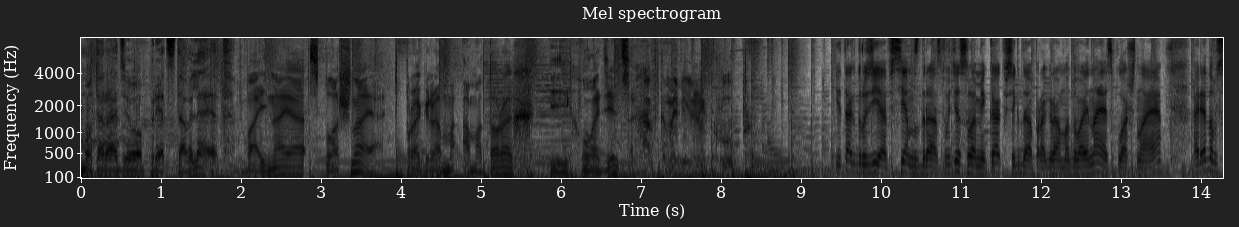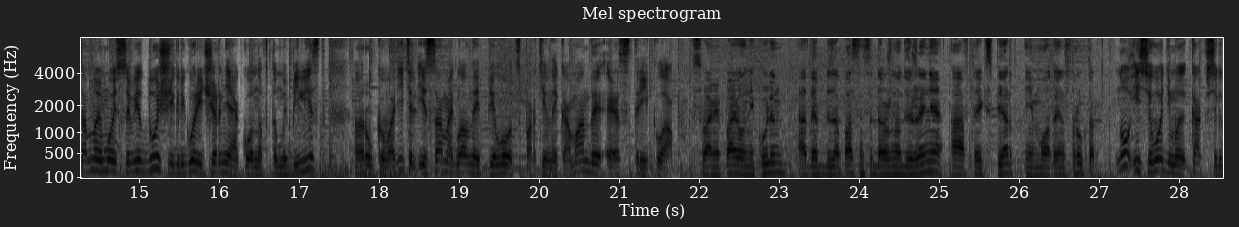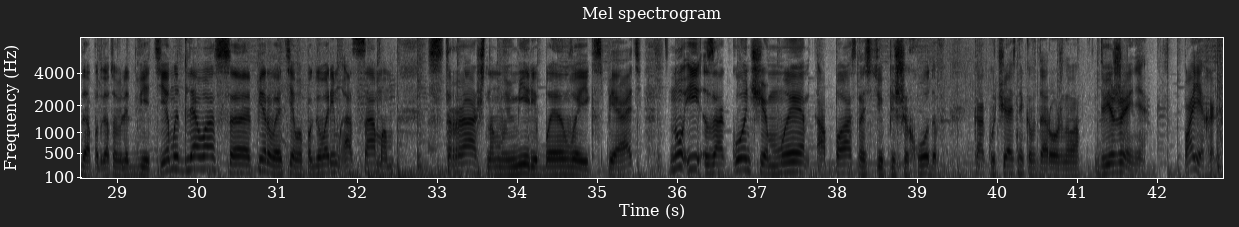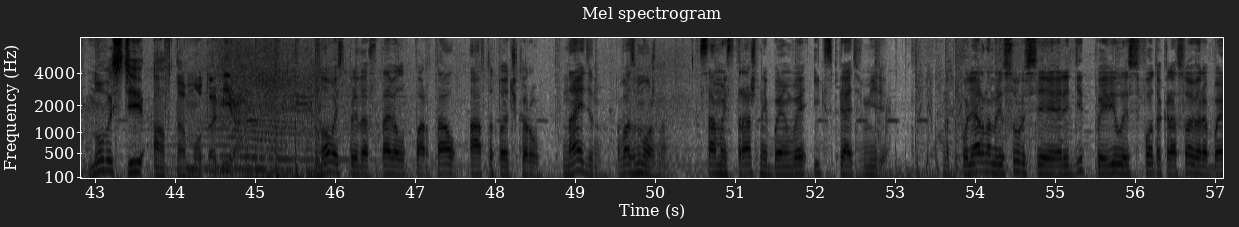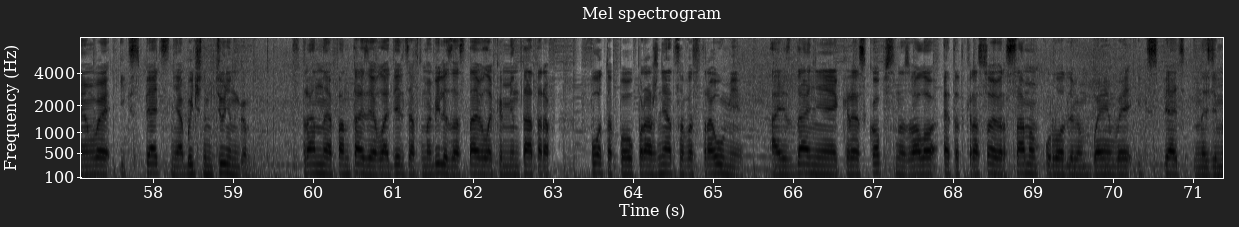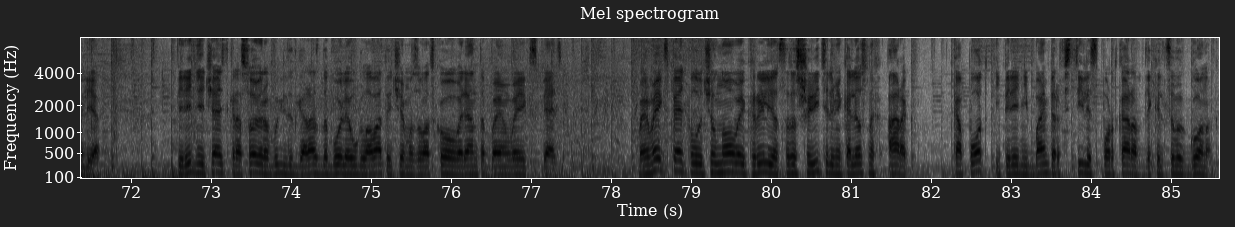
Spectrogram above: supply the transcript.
Моторадио представляет «Двойная сплошная» Программа о моторах и их владельцах Автомобильный клуб Итак, друзья, всем здравствуйте. С вами, как всегда, программа «Двойная сплошная». Рядом со мной мой соведущий Григорий Черняк. Он автомобилист, руководитель и, самое главное, пилот спортивной команды S3 Club. С вами Павел Никулин, адепт безопасности дорожного движения, автоэксперт и мотоинструктор. Ну и сегодня мы, как всегда, подготовили две темы для вас. Э, первая тема, поговорим о самом страшном в мире BMW X5. Ну и закончим мы опасностью пешеходов, как участников дорожного движения. Поехали! Новости автомото мира. Новость предоставил портал auto.ru. Найден, возможно, самый страшный BMW X5 в мире. На популярном ресурсе Reddit появилось фото кроссовера BMW X5 с необычным тюнингом. Странная фантазия владельца автомобиля заставила комментаторов фото поупражняться в остроумии, а издание Crash назвало этот кроссовер самым уродливым BMW X5 на земле. Передняя часть кроссовера выглядит гораздо более угловатой, чем у заводского варианта BMW X5. BMW X5 получил новые крылья с расширителями колесных арок, капот и передний бампер в стиле спорткаров для кольцевых гонок.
